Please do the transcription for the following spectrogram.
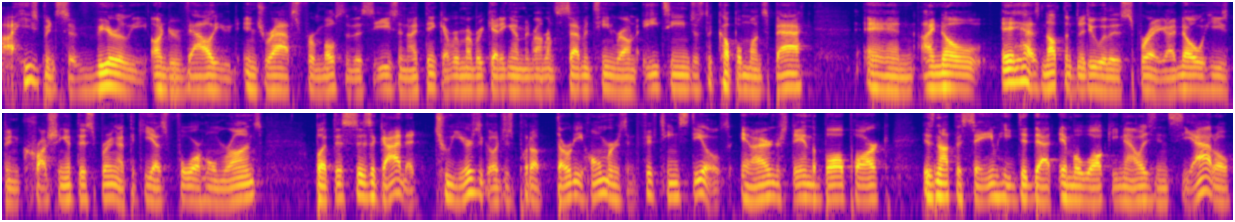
uh, he's been severely undervalued in drafts for most of the season. I think I remember getting him in round 17, round 18, just a couple months back. And I know it has nothing to do with his spring. I know he's been crushing it this spring. I think he has four home runs. But this is a guy that two years ago just put up 30 homers and 15 steals. And I understand the ballpark is not the same. He did that in Milwaukee. Now he's in Seattle.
